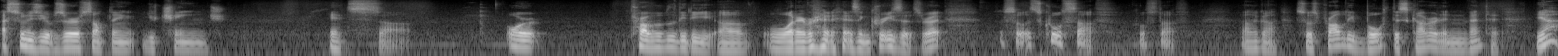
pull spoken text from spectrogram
as soon as you observe something you change its uh, or probability of whatever it is increases right? So it's cool stuff cool stuff. Oh god. So it's probably both discovered and invented. Yeah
